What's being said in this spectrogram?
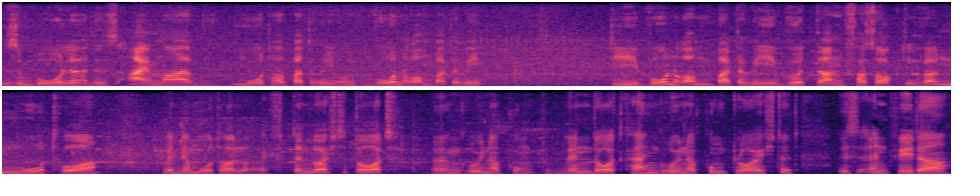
Symbole. Das ist einmal Motorbatterie und Wohnraumbatterie. Die Wohnraumbatterie wird dann versorgt über einen Motor, wenn der Motor läuft. Dann leuchtet dort ein grüner Punkt. Wenn dort kein grüner Punkt leuchtet, ist entweder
